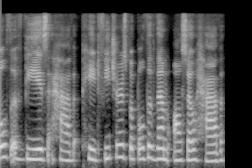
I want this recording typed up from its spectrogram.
Both of these have paid features, but both of them also have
